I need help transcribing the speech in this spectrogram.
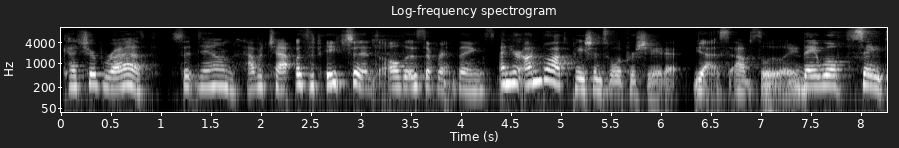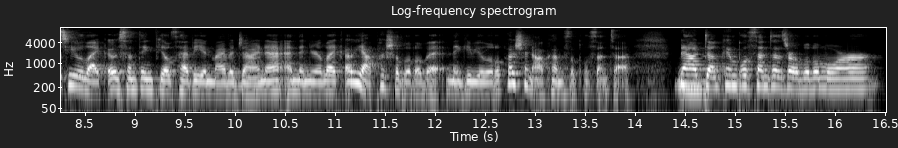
catch your breath, sit down, have a chat with the patient, all those different things. And your unblocked patients will appreciate it. Yes, absolutely. they will say too, like, oh, something feels heavy in my vagina. And then you're like, oh, yeah, push a little bit. And they give you a little push, and out comes the placenta. Now, mm-hmm. Duncan placentas are a little more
